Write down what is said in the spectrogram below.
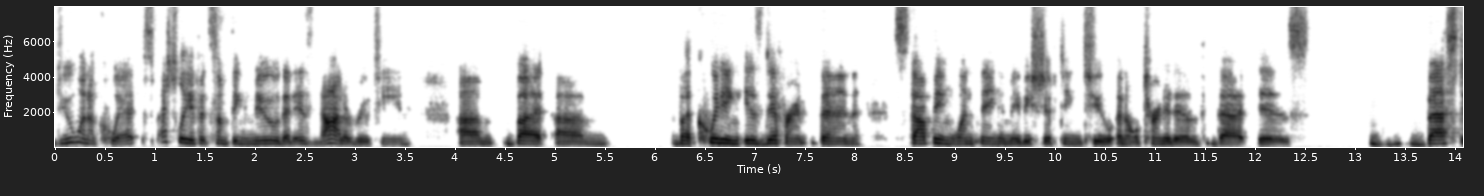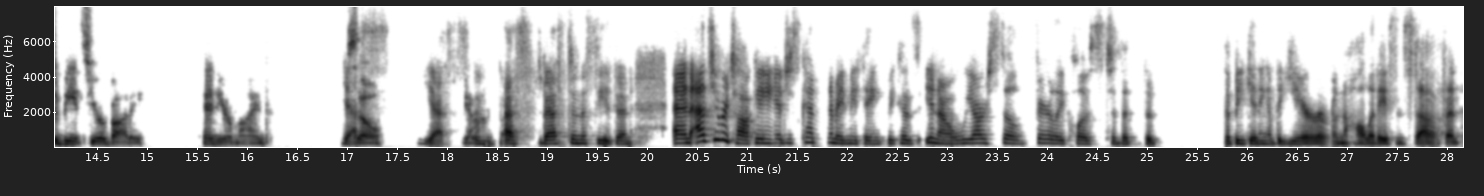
do want to quit, especially if it's something new that is not a routine. Um, but um, but quitting is different than stopping one thing and maybe shifting to an alternative that is best meets your body and your mind. Yes. So Yes, yeah. best best in the season. And as you were talking, it just kind of made me think because you know we are still fairly close to the the, the beginning of the year and the holidays and stuff, and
